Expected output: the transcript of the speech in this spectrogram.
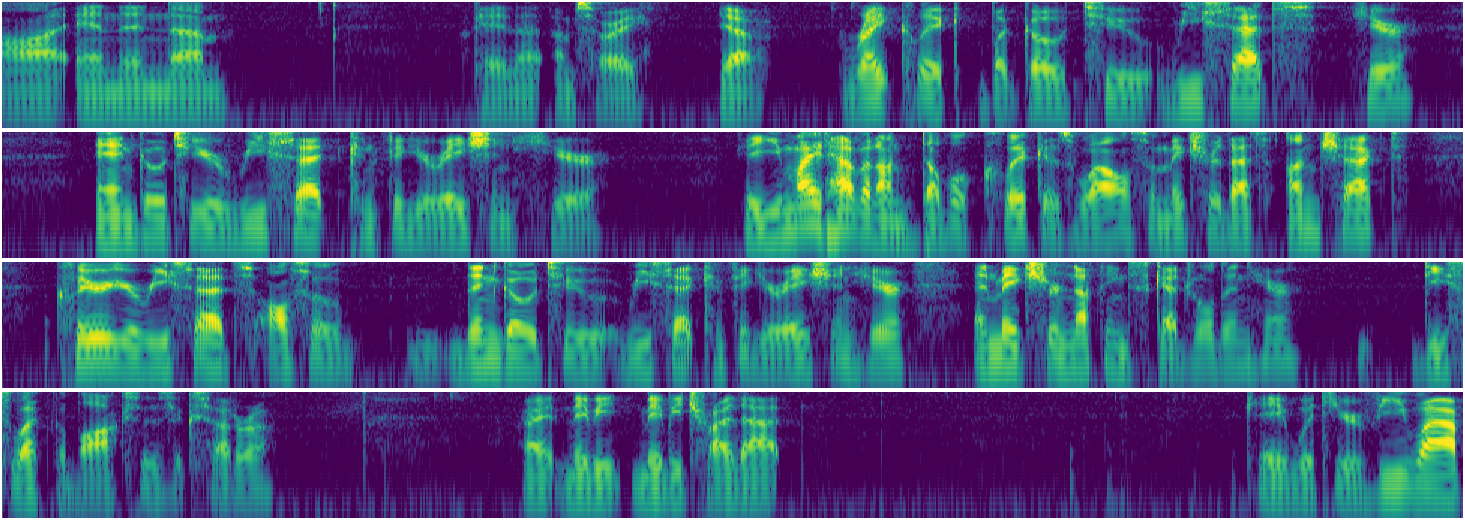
uh, and then, um, okay, that, I'm sorry. Yeah, right click, but go to resets here and go to your reset configuration here. Okay, you might have it on double click as well. So make sure that's unchecked. Clear your resets. Also, then go to reset configuration here and make sure nothing's scheduled in here. Deselect the boxes, etc. Right, maybe maybe try that. Okay with your VWAP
